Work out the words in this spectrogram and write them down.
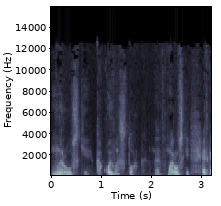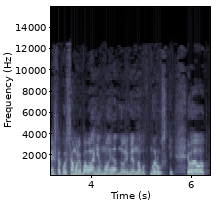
мы русские, какой восторг. Да? Мы русские. Это, конечно, такое самолюбование, но и одновременно вот мы русские. И вот вот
